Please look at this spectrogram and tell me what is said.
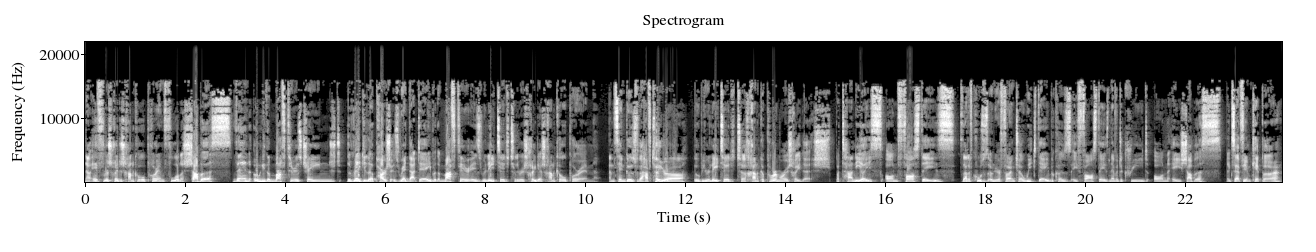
Now, if Rosh Chodesh Chanukah or Purim fall on a Shabbos, then only the Maftir is changed. The regular parasha is read that day, but the Maftir is related to the Rosh Chodesh Chanukah or Purim. And the same goes for the Haftarah, it will be related to Chanukah Purim or Rosh Chodesh. But Taniyos, on fast days, that of course is only referring to a weekday because a fast day is never decreed on a Shabbos, except for Yom Kippur.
